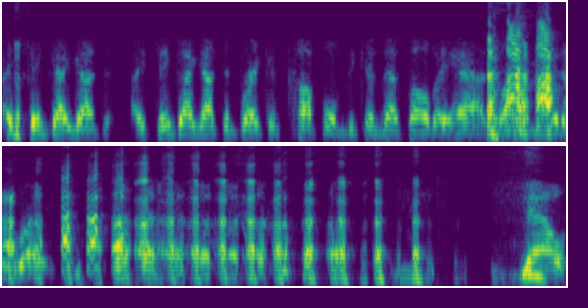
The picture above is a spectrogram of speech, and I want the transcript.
I think I got. To, I think I got to break a couple because that's all they had, so I had to get it right. now,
